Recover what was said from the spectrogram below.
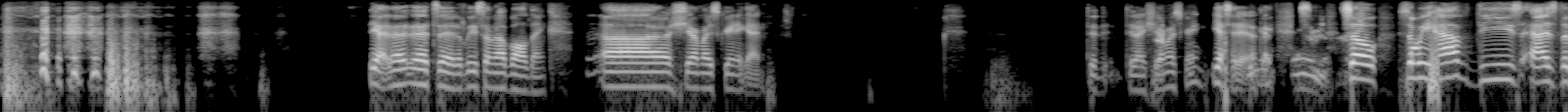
Yeah, that, that's it. At least I'm not balding. Uh, share my screen again. Did, did I share my screen? Yes, I did. Okay. So, so we have these as the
